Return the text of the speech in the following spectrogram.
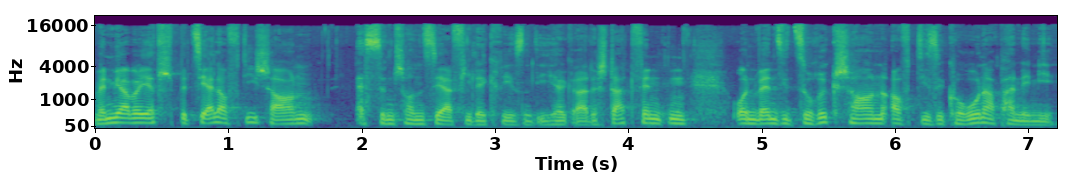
Wenn wir aber jetzt speziell auf die schauen, es sind schon sehr viele Krisen, die hier gerade stattfinden. Und wenn Sie zurückschauen auf diese Corona-Pandemie,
